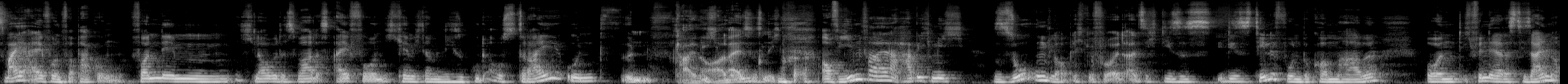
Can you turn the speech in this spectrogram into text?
zwei iPhone-Verpackungen von dem, ich glaube, das war das iPhone, ich kenne mich damit nicht so gut aus, drei und fünf. Keine ich Ahnung. weiß es nicht. Auf jeden Fall habe ich mich so unglaublich gefreut, als ich dieses, dieses Telefon bekommen habe. Und ich finde ja das Design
